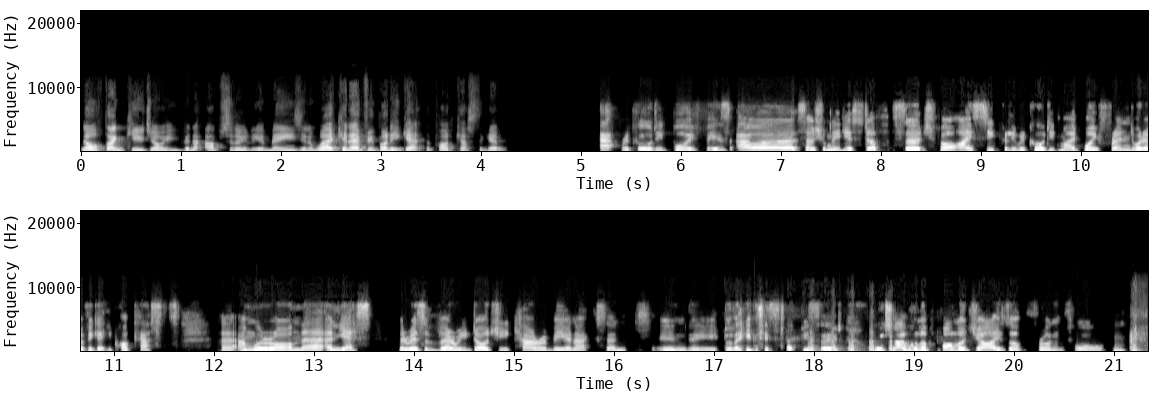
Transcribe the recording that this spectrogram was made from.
no, thank you, Joe. You've been absolutely amazing. And where can everybody get the podcast again? at recorded boyf is our social media stuff. Search for I secretly recorded my boyfriend wherever you get your podcasts, uh, and we're on there. And yes, there is a very dodgy Caribbean accent in the latest episode, which I will apologise up front for.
